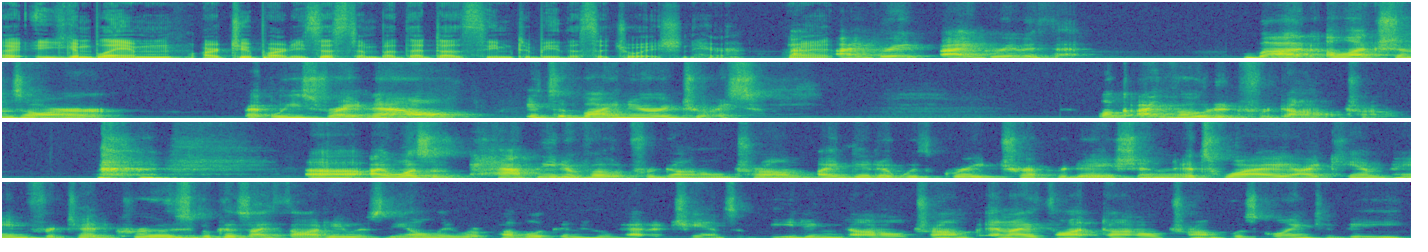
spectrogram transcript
uh, you can blame our two party system, but that does seem to be the situation here, right? I, I agree. I agree with that. But elections are, at least right now, it's a binary choice. Look, I voted for Donald Trump. Uh, I wasn't happy to vote for Donald Trump. I did it with great trepidation. It's why I campaigned for Ted Cruz because I thought he was the only Republican who had a chance of beating Donald Trump. And I thought Donald Trump was going to be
